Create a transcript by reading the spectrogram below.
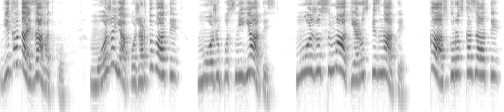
Відгадай загадку. Можу я пожартувати, можу посміятись, можу смак я розпізнати, казку розказати.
